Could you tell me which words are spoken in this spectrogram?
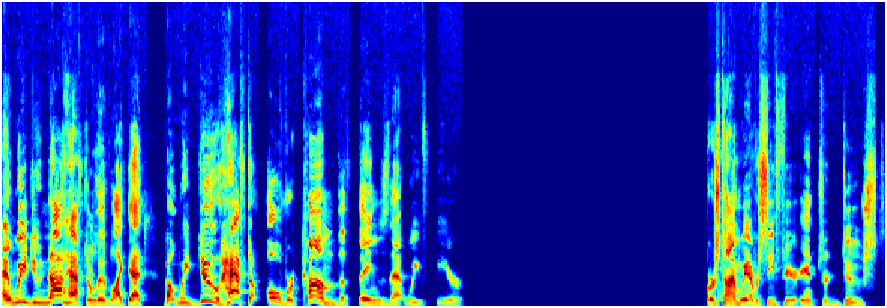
And we do not have to live like that, but we do have to overcome the things that we fear. First time we ever see fear introduced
